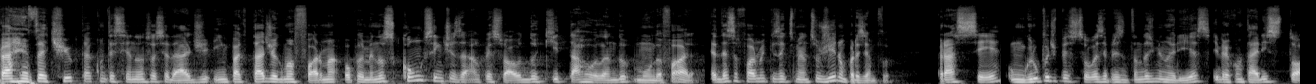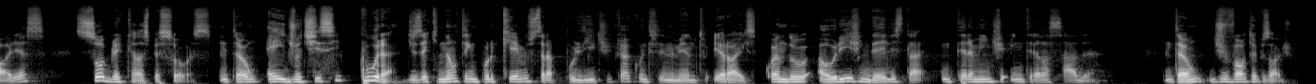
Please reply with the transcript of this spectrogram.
para refletir o que está acontecendo na sociedade e impactar de alguma forma, ou pelo menos conscientizar o pessoal do que está rolando mundo afora. É dessa forma que os X-Men surgiram, por exemplo, para ser um grupo de pessoas representando as minorias e para contar histórias sobre aquelas pessoas. Então, é idiotice pura dizer que não tem por que misturar política com entretenimento e heróis, quando a origem deles está inteiramente entrelaçada. Então, de volta ao episódio.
